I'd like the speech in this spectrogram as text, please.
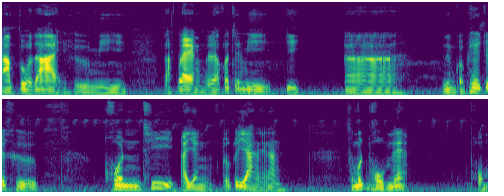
ตามตัวได้ คือมีหลักแหล่งแล้วก็จะมีอีกอ่าหนึ่งประเภทก็คือ คนที่อะอย่างยกตัวอย่างนี้กัน สมมติผมเนี่ย ผม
